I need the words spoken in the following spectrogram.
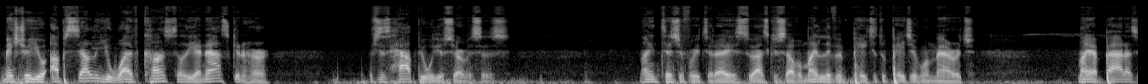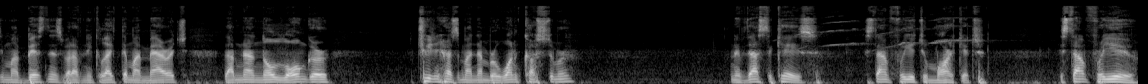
Make sure you're upselling your wife constantly and asking her if she's happy with your services. My intention for you today is to ask yourself, am I living paycheck to paycheck in my marriage? I a badass in my business, but I've neglected my marriage? That I'm now no longer treating her as my number one customer? And if that's the case, it's time for you to market. It's time for you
